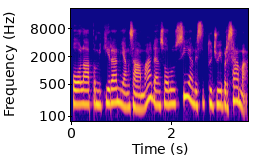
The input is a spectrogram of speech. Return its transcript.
pola pemikiran yang sama dan solusi yang disetujui bersama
